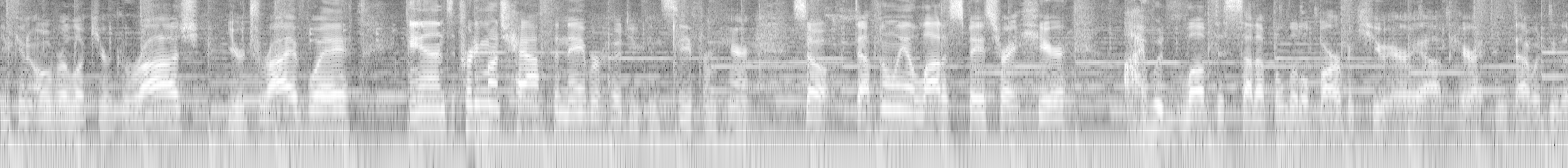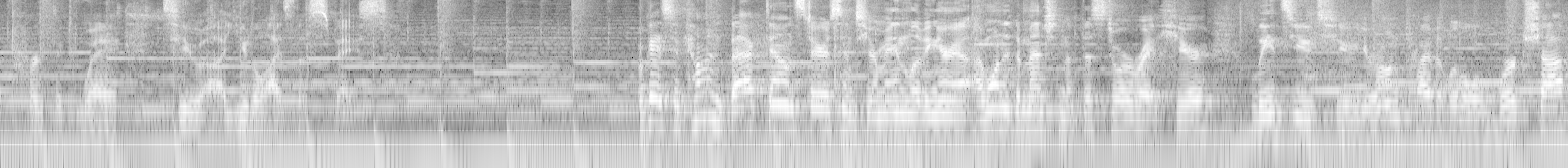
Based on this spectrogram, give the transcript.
you can overlook your garage, your driveway, and pretty much half the neighborhood you can see from here. So definitely a lot of space right here. I would love to set up a little barbecue area up here. I think that would be the perfect way to uh, utilize this space. Okay, so coming back downstairs into your main living area, I wanted to mention that this door right here leads you to your own private little workshop,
